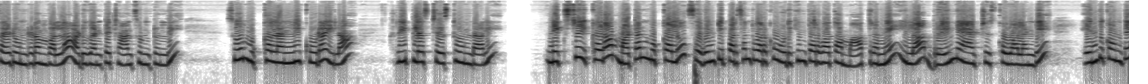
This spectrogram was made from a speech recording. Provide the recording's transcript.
సైడ్ ఉండడం వల్ల అడుగంటే ఛాన్స్ ఉంటుంది. సో ముక్కలన్నీ కూడా ఇలా రీప్లేస్ చేస్తూ ఉండాలి. నెక్స్ట్ ఇక్కడ మటన్ ముక్కలు సెవెంటీ పర్సెంట్ వరకు ఉడికిన తర్వాత మాత్రమే ఇలా బ్రెయిన్ యాడ్ చేసుకోవాలండి. ఎందుకంటే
